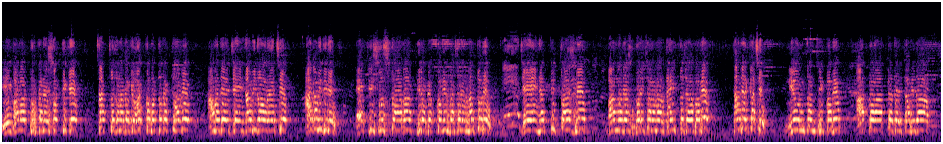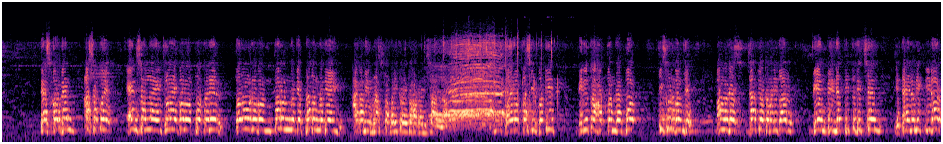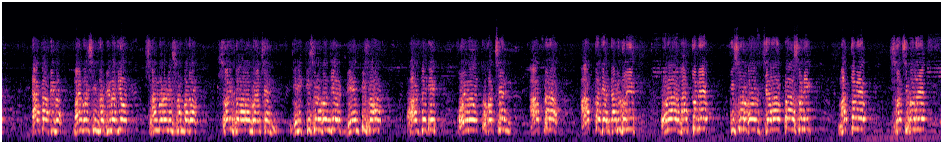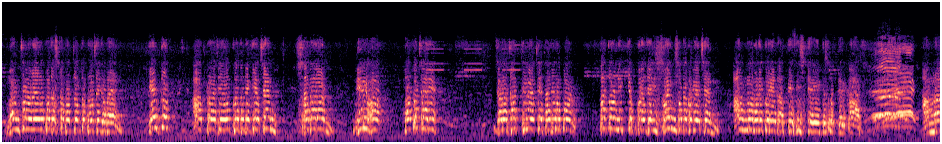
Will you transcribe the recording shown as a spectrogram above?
এই গণঅভ্যুত্থানের শক্তিকে, ছাত্র জনতাকে ঐক্যবদ্ধ থাকতে হবে। আমাদের যে দাবি দেওয়া রয়েছে, আগামী দিনে একটি সুষ্ঠু আবার নিরপেক্ষ নির্বাচনের মাধ্যমে যে নেতৃত্ব আসবে, বাংলাদেশ পরিচালনার দায়িত্ব যারা পাবে, তাদের কাছে নিয়মতান্ত্রিক ভাবে আপনারা আপনাদের দাবি দেওয়া পেশ করবেন। আশা করে ইনশাল্লাহ এই জুলাই গণঅভ্যুত্থানের তরুণ এবং তারুণ্যকে প্রাধান্য দিয়েই আগামী রাষ্ট্র পরিচালিত হবে ইনশাআল্লাহ। আমি ভৈরববাসীর প্রতি বিনীত আহ্বান রাখব, কিশোরগঞ্জে বাংলাদেশ জাতীয়তাবাদী দল বিএনপির নেতৃত্ব দিচ্ছেন যে ডাইনামিক লিডার, ঢাকা ময়মনসিংহ বিভাগীয় সাংগঠনিক সম্পাদক শরীফুল আলম রয়েছেন। যিনি কিশোরগঞ্জের বিএনপি সহ রাজনৈতিক অভিভাবক করছেন। আপনারা, আপনাদের দাবিগুলি ওনার মাধ্যমে কিশোরগঞ্জ জেলা প্রশাসনিক মাধ্যমে সচিবালয়ে মন্ত্রণালয়ের উপদেষ্টা পর্যন্ত পৌঁছে যাবেন। কিন্তু আপনারা যে অজ্ঞতা দেখিয়েছেন, সাধারণ, নিরীহ পথচারী যারা যাত্রী রয়েছে তাদের উপর পাথর নিক্ষেপ করে যে সহিংসতা করিয়েছেন আমরা মনে করি এটা পেসিস্টের এই কৃষকদের কাজ আমরা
